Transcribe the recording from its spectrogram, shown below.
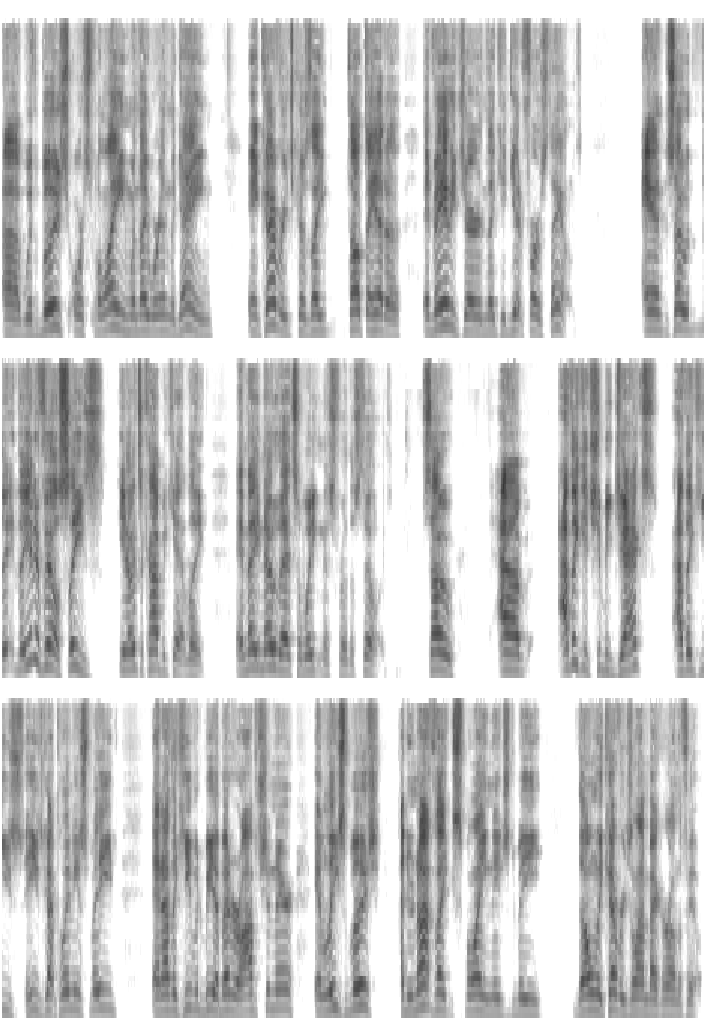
uh, with Bush or Spillane when they were in the game and coverage because they thought they had a advantage there and they could get first downs. And so the, the NFL sees, you know, it's a copycat league, and they know that's a weakness for the Steelers. So uh, I think it should be Jax. I think he's he's got plenty of speed, and I think he would be a better option there. At least Bush. I do not think Spillane needs to be the only coverage linebacker on the field.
